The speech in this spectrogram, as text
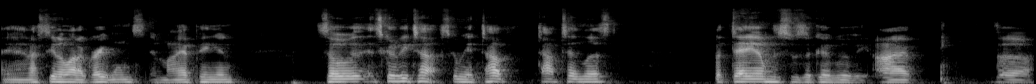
and I've seen a lot of great ones, in my opinion. So it's going to be tough. It's going to be a tough top ten list. But damn, this was a good movie. I the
